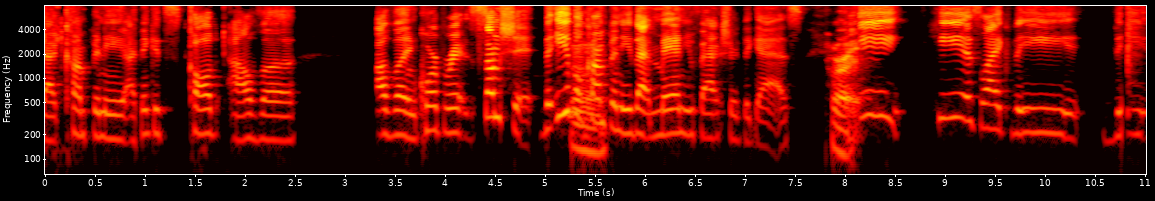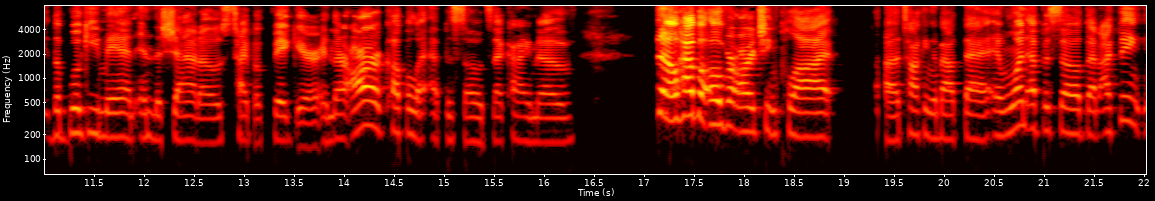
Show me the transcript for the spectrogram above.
that company. I think it's called Alva Alva Incorporated, some shit. The evil Mhm. company that manufactured the gas right. he he is like the the the boogeyman in the shadows type of figure. And there are a couple of episodes that kind of you know have an overarching plot uh talking about that. And one episode that I think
